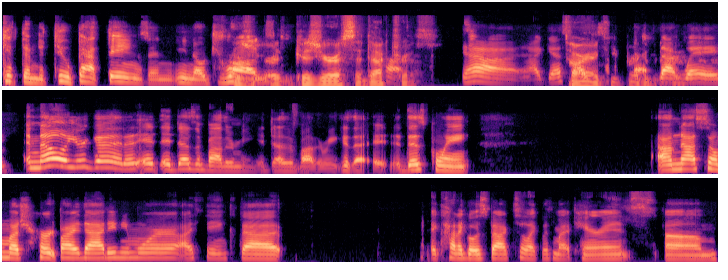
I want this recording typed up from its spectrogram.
get them to do bad things and you know Because drugs you're, 'cause you're a seductress. Yeah i guess Sorry, I keep that, that way. And no you're good. It, it, it doesn't bother me. It doesn't bother me because at this point i'm not so much hurt by that anymore. I think that it kind of goes back to like with my parents um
